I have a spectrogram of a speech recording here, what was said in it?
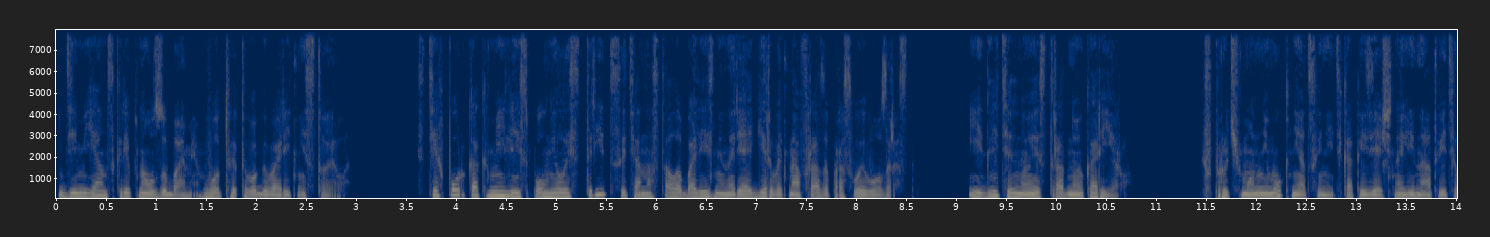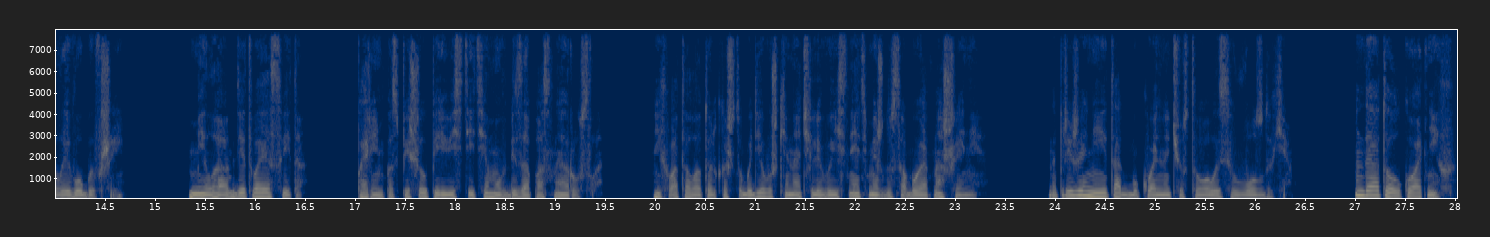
Демьян скрипнул зубами. Вот этого говорить не стоило. С тех пор, как Миле исполнилось 30, она стала болезненно реагировать на фразы про свой возраст и длительную эстрадную карьеру. Впрочем, он не мог не оценить, как изящно Лина ответила его бывшей. «Мила, а где твоя свита?» Парень поспешил перевести тему в безопасное русло. Не хватало только, чтобы девушки начали выяснять между собой отношения. Напряжение и так буквально чувствовалось в воздухе. Да толку от них.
